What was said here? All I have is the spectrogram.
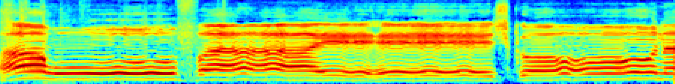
ערוף האש קונה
